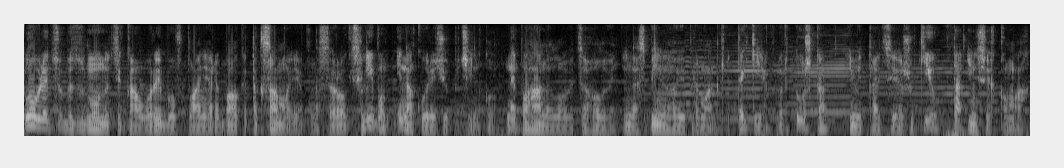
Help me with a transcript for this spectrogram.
Ловлять цю безумовно цікаву рибу в плані рибалки так само, як на сирок з хлібом і на курячу печінку. Непогано ловиться головень і на спінінгові приманки, такі як вертушка, імітація жуків та інших комах.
